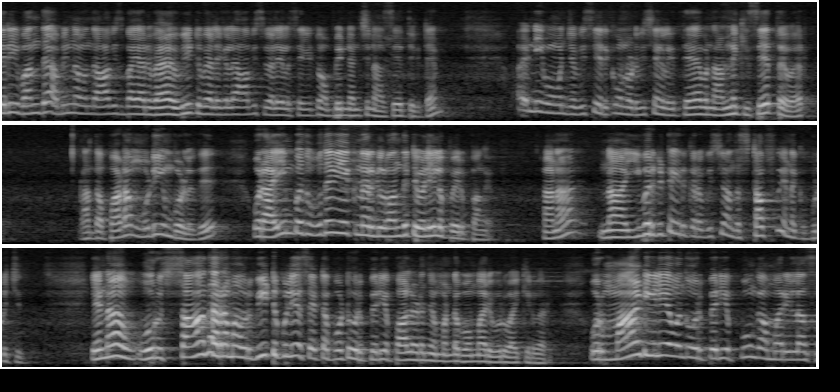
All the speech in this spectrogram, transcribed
சரி வந்த அப்படின்னு நான் வந்து ஆஃபீஸ் பாயா வே வீட்டு வேலைகளை ஆஃபீஸ் வேலைகளை செய்யட்டும் அப்படின்னு நினச்சி நான் சேர்த்துக்கிட்டேன். நீ கொஞ்சம் விஷயம் இருக்குது உன்னோட விஷயங்களுக்கு தேவைன்னு அன்னைக்கு சேர்த்தவர். அந்த படம் முடியும் பொழுது ஒரு ஐம்பது உதவி இயக்குனர்கள் வந்துட்டு வெளியில் போயிருப்பாங்க. ஆனால் நான் இவர்கிட்ட இருக்கிற விஷயம் அந்த ஸ்டஃப் எனக்கு பிடிச்சிது. ஏன்னா ஒரு சாதாரணமாக ஒரு வீட்டுக்குள்ளேயே செட்டை போட்டு ஒரு பெரிய பாலடைஞ்ச மண்டபம் மாதிரி உருவாக்கிடுவார். ஒரு மாடியிலேயே வந்து ஒரு பெரிய பூங்கா மாதிரிலாம்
